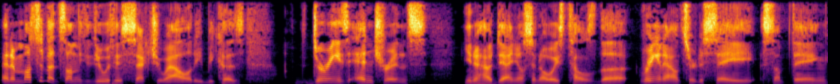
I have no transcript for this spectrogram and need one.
And it must have had something to do with his sexuality because during his entrance, you know how Danielson always tells the ring announcer to say something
